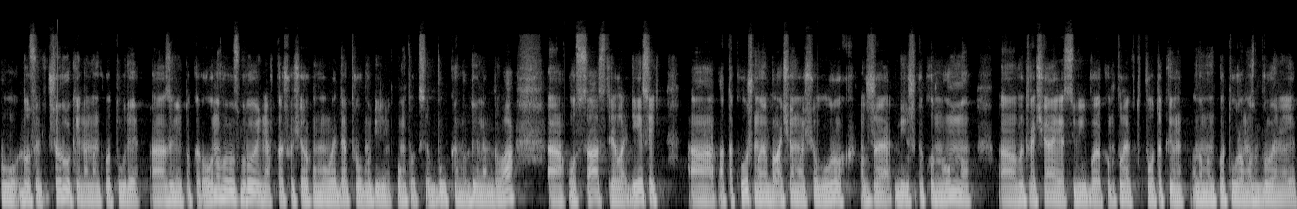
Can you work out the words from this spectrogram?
по досить широкій номенклатурі зенітно-керованого роззброєння. В першу чергу мова йде про мобільні комплекси БУК М1, М2, ОСА, Стріла 10 А, а також ми бачимо, що ворог вже більш економно а, витрачає свій боєкомплект по таким номенклатурам озброєння, як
